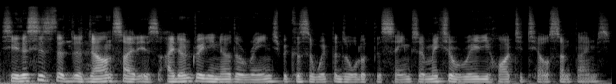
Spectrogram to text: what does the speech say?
See, this is the, the downside is I don't really know the range because the weapons all look the same, so it makes it really hard to tell sometimes.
